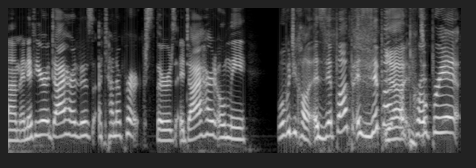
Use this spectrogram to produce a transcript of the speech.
Um, and if you're a diehard, there's a ton of perks. There's a diehard only. What would you call it? A zip up? Is zip up Yeah, d- appropriate?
